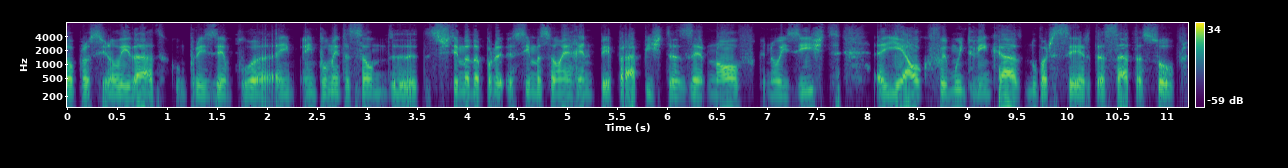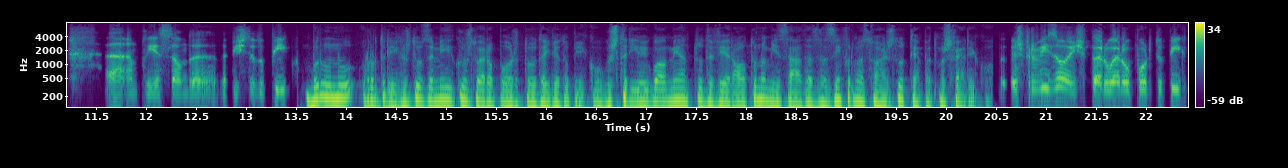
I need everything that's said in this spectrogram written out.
operacionalidade, como por exemplo a, implementação de, de, sistema de aproximação RNP para a pista 09, que não existe, e é algo que foi muito vincado no parecer da SATA sobre a ampliação da, da pista do Pico. Bruno Rodrigues, dos amigos do aeroporto da Ilha do Pico, gostariam igualmente de ver autonomizadas as informações do tempo atmosférico. As previsões para o aeroporto do Pico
